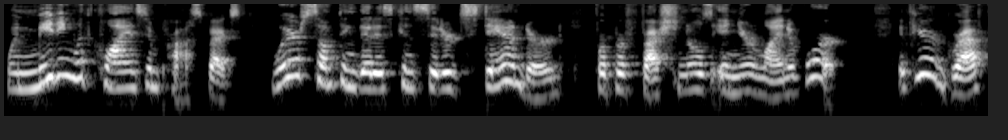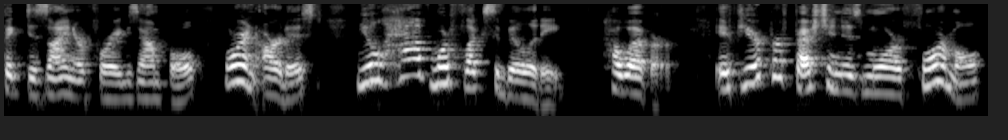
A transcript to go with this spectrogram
When meeting with clients and prospects, wear something that is considered standard for professionals in your line of work. If you're a graphic designer, for example, or an artist, you'll have more flexibility. However, if your profession is more formal,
